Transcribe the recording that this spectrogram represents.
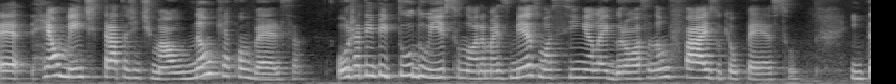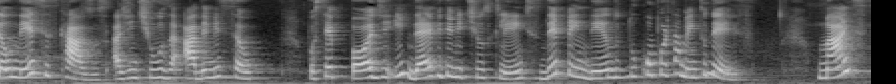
é, realmente trata a gente mal, não quer conversa? Ou já tentei tudo isso, Nora, mas mesmo assim ela é grossa, não faz o que eu peço. Então, nesses casos, a gente usa a demissão. Você pode e deve demitir os clientes dependendo do comportamento deles. Mas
